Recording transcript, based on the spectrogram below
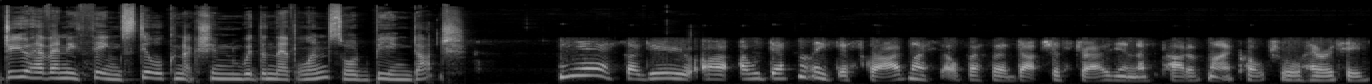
Do you have anything still connection with the Netherlands or being Dutch? Yes, I do. I, I would definitely describe myself as a Dutch Australian as part of my cultural heritage.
